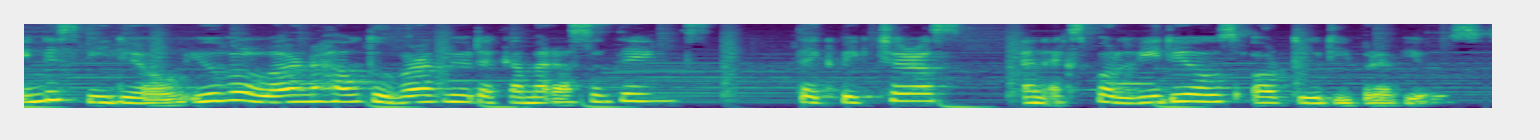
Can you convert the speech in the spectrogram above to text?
In this video, you will learn how to work with the camera settings, take pictures, and export videos or 2D previews.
